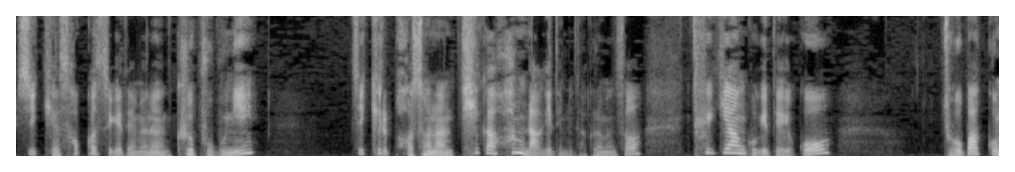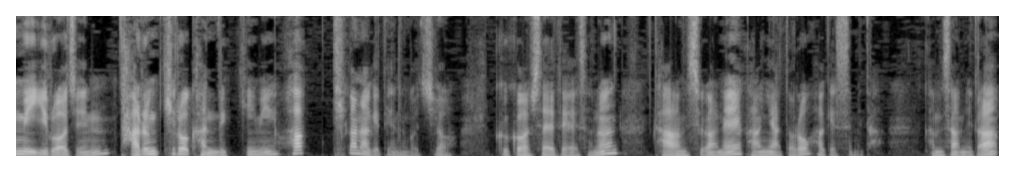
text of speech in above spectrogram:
C키에 섞어 쓰게 되면은 그 부분이 C키를 벗어난 티가 확 나게 됩니다. 그러면서 특이한 곡이 되고 조바꿈이 이루어진 다른 키로 간 느낌이 확 티가 나게 되는 거죠. 그것에 대해서는 다음 시간에 강의하도록 하겠습니다. 감사합니다.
